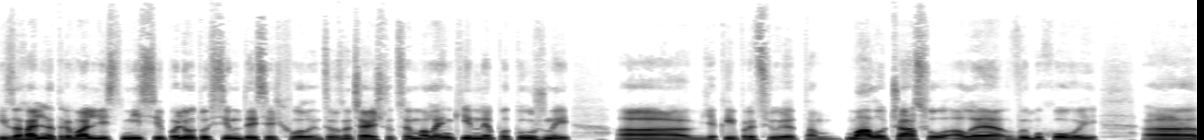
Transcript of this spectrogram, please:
І загальна тривалість місії польоту 7-10 хвилин. Це означає, що це маленький, непотужний, а, який працює там мало часу, але вибуховий. А,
